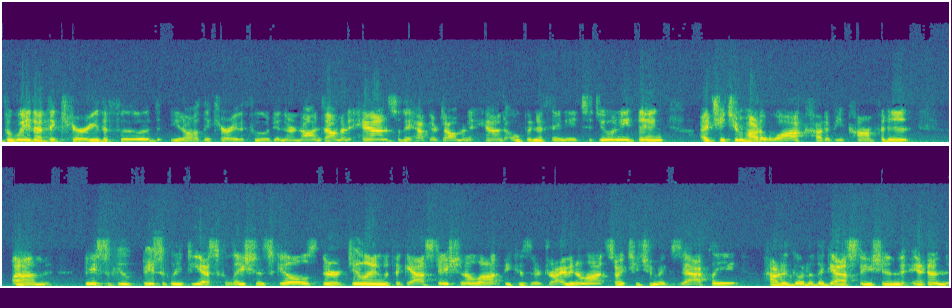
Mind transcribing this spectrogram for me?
the way that they carry the food, you know, they carry the food in their non-dominant hand, so they have their dominant hand open if they need to do anything. I teach them how to walk, how to be confident. Um, basically, basically de-escalation skills. They're dealing with the gas station a lot because they're driving a lot, so I teach them exactly how to go to the gas station. And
